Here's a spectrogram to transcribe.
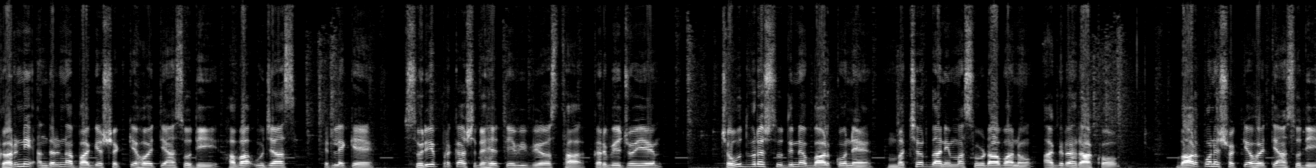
ઘરની અંદરના ભાગે શક્ય હોય ત્યાં સુધી હવા ઉજાસ એટલે કે સૂર્યપ્રકાશ રહે તેવી વ્યવસ્થા કરવી જોઈએ. ચૌદ વર્ષ સુધીના બાળકોને મચ્છરદાનીમાં સુડાવવાનો આગ્રહ રાખો. બાળકોને શક્ય હોય ત્યાં સુધી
